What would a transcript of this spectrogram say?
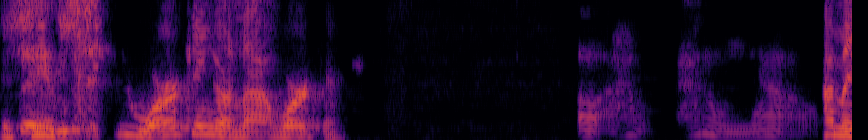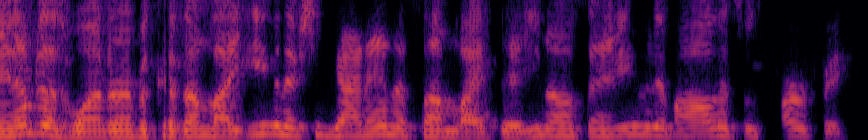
is she, is she working or not working? Oh, I, I don't know. I mean, I'm just wondering because I'm like, even if she got into something like that, you know what I'm saying? Even if all this was perfect,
